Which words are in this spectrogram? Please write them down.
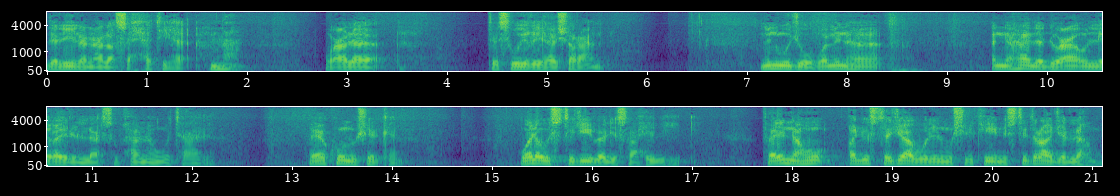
دليلا على صحتها نعم. وعلى تسويغها شرعا. من وجوه ومنها أن هذا دعاء لغير الله سبحانه وتعالى فيكون شركا. ولو استجيب لصاحبه فإنه قد يستجاب للمشركين استدراجا لهم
